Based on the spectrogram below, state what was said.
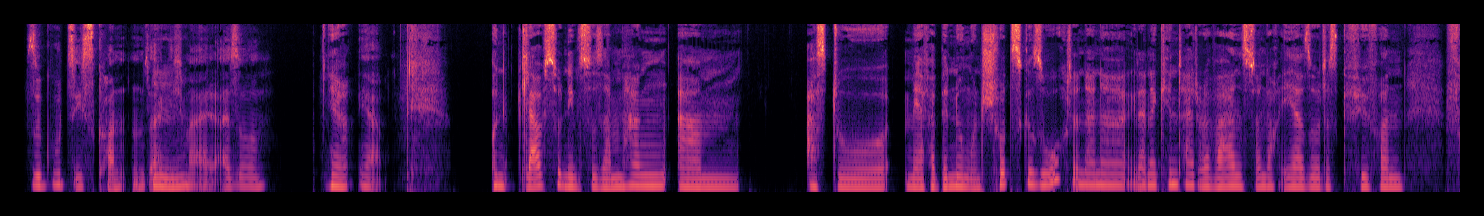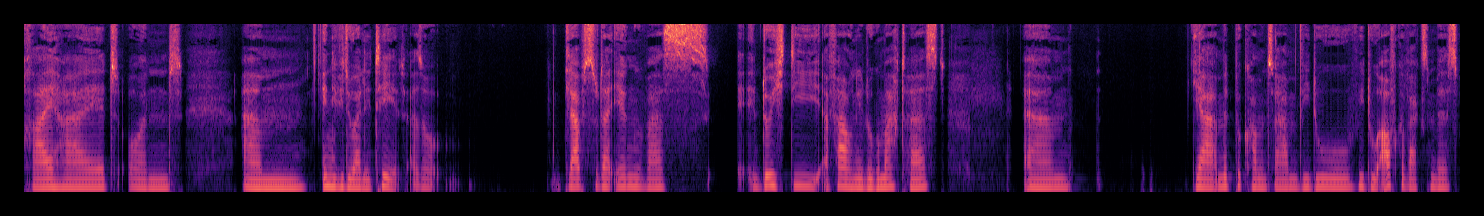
so gut sie es konnten, sage mhm. ich mal. Also ja, ja. Und glaubst du in dem Zusammenhang, ähm, Hast du mehr Verbindung und Schutz gesucht in deiner, deiner Kindheit oder war es dann doch eher so das Gefühl von Freiheit und ähm, Individualität? Also glaubst du da irgendwas durch die Erfahrung, die du gemacht hast, ähm, ja, mitbekommen zu haben, wie du, wie du aufgewachsen bist,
